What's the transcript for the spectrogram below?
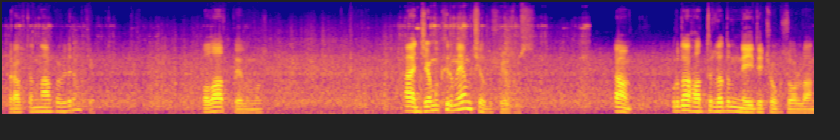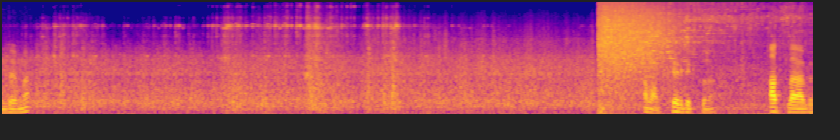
Bu taraftan ne yapabilirim ki? Sola atlayalım o zaman. Ha camı kırmaya mı çalışıyoruz biz? Tamam. Burada hatırladım neyde çok zorlandığımı. Tamam kırdık bunu. Atla abi.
